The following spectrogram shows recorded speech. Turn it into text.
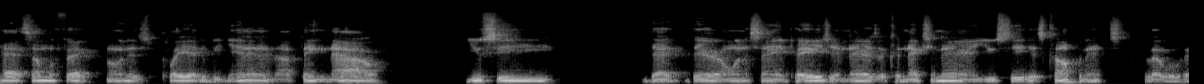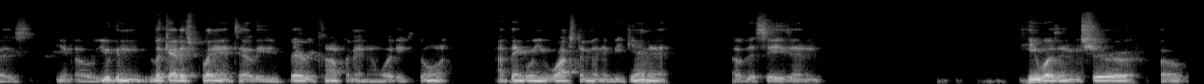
had some effect on his play at the beginning. And I think now you see that they're on the same page and there's a connection there and you see his confidence level has you know you can look at his play and tell he's very confident in what he's doing. I think when you watched him in the beginning of the season he wasn't sure of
